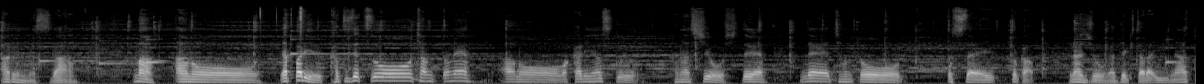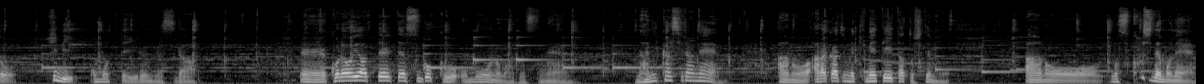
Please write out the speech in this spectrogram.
あるんですがまああのー、やっぱり滑舌をちゃんとね、あのー、分かりやすく話をしてでちゃんとお伝えとかラジオができたらいいなと日々思っているんですが、えー、これをやっていてすごく思うのはですね何かしらねあのあらかじめ決めていたとしてもあのもう少しでもね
